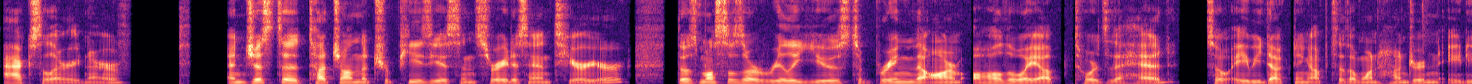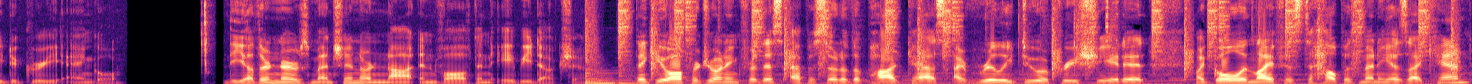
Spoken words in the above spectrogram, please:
axillary nerve. And just to touch on the trapezius and serratus anterior, those muscles are really used to bring the arm all the way up towards the head so abducting up to the 180 degree angle. The other nerves mentioned are not involved in abduction. Thank you all for joining for this episode of the podcast. I really do appreciate it. My goal in life is to help as many as I can,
